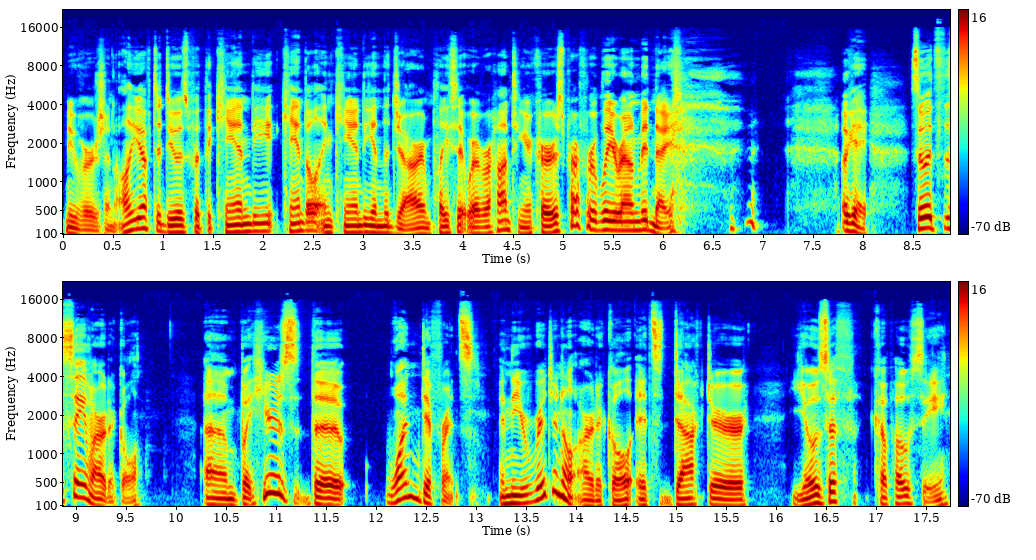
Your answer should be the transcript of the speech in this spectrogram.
New version. All you have to do is put the candy, candle and candy in the jar and place it wherever haunting occurs, preferably around midnight. okay, so it's the same article, um, but here's the one difference. In the original article, it's Dr. Joseph Kaposi.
